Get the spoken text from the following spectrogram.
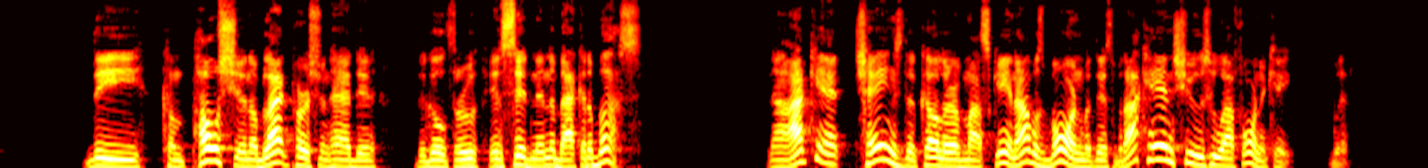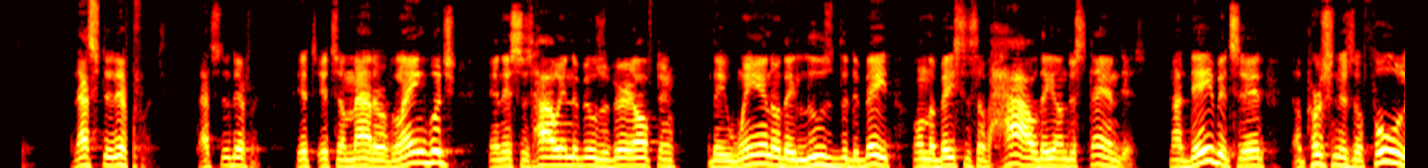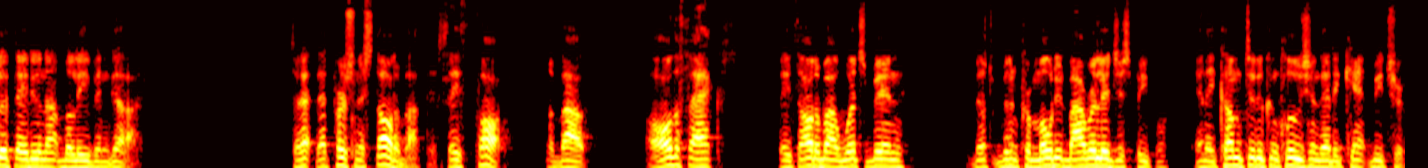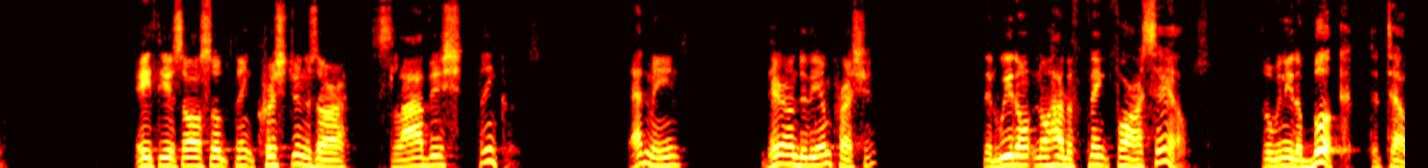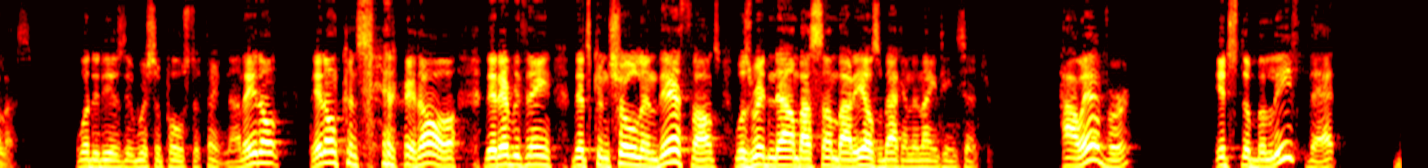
the compulsion a black person had to, to go through in sitting in the back of the bus. Now, I can't change the color of my skin. I was born with this, but I can choose who I fornicate with. See? And that's the difference. That's the difference. It's, it's a matter of language, and this is how individuals very often they win or they lose the debate on the basis of how they understand this. Now, David said, a person is a fool if they do not believe in God. So that, that person has thought about this. They thought about all the facts. They thought about what's been, been promoted by religious people, and they come to the conclusion that it can't be true. Atheists also think Christians are slavish thinkers. That means they're under the impression that we don't know how to think for ourselves. So we need a book to tell us what it is that we're supposed to think. Now they don't they don't consider at all that everything that's controlling their thoughts was written down by somebody else back in the 19th century. However, it's the belief that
